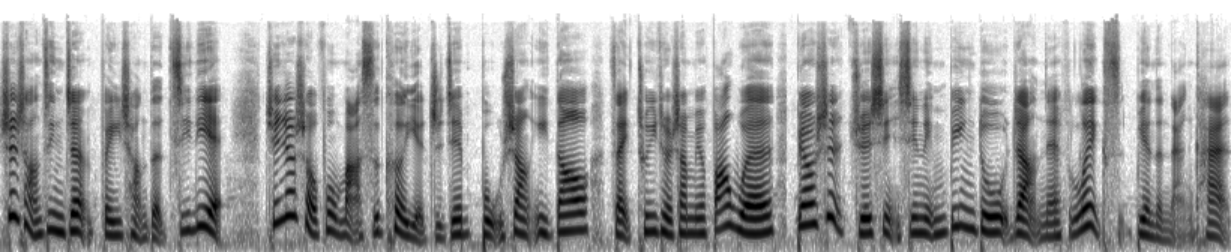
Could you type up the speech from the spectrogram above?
市场竞争非常的激烈。全球首富马斯克也直接补上一刀。在 Twitter 上面发文表示，觉醒心灵病毒让 Netflix 变得难看。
